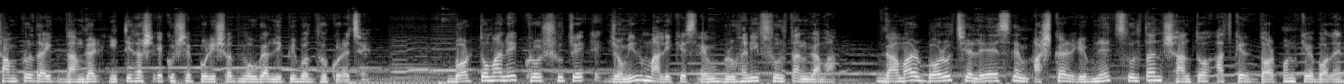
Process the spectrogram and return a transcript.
সাম্প্রদায়িক দাঙ্গার ইতিহাস একুশে পরিষদ নৌগা লিপিবদ্ধ করেছে। বর্তমানে ক্রোশ সূত্রে এক জমির মালিক এস এম রুহানি সুলতান গামা। গামার বড় ছেলে এস এম আশকার ইবনে সুলতান শান্ত আজকের দর্পণকে বলেন,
